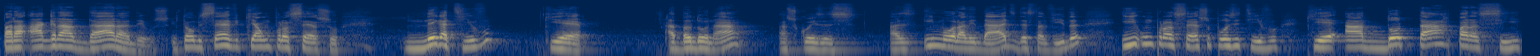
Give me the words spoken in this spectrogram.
para agradar a Deus. Então, observe que há um processo negativo, que é abandonar as coisas, as imoralidades desta vida, e um processo positivo, que é adotar para si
